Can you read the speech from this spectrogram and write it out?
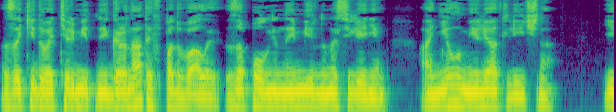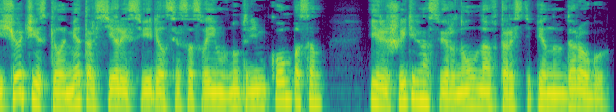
Закидывать термитные гранаты в подвалы, заполненные мирным населением, они умели отлично. Еще через километр Серый сверился со своим внутренним компасом и решительно свернул на второстепенную дорогу.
